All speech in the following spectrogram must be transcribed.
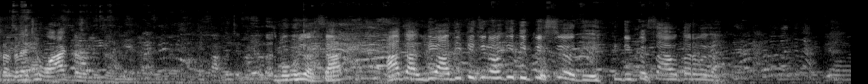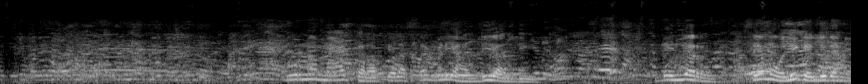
सगळ्याची वाट ठेवली सगळी. बघू शकता आज हल्दी आधी तिची नव्हती दीपेशची होती दीपेशचा अवतार बघा पूर्ण मॅट खराब केला. सगळी हल्दी हल्दी डेंजर सेम होली खेळली त्याने.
